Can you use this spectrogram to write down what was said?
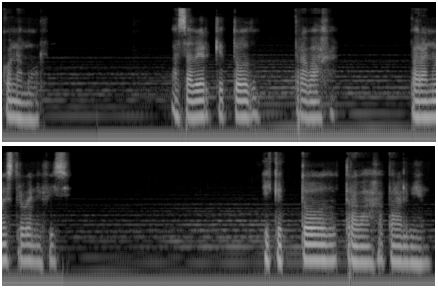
con amor, a saber que todo trabaja para nuestro beneficio y que todo trabaja para el bien.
